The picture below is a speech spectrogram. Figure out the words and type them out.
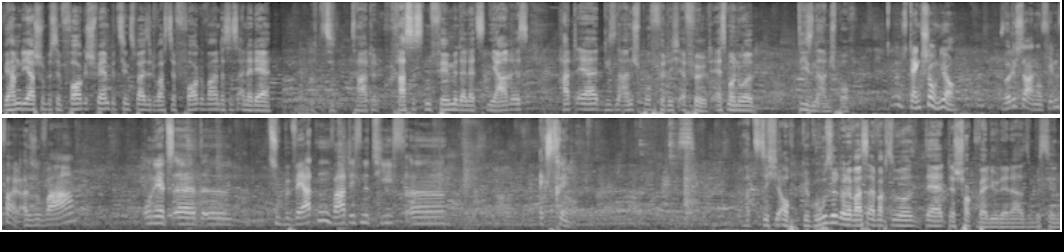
wir haben dir ja schon ein bisschen vorgeschwärmt, beziehungsweise du warst ja vorgewarnt, dass es einer der, ich Zitate, krassesten Filme der letzten Jahre ist. Hat er diesen Anspruch für dich erfüllt? Erstmal nur diesen Anspruch. Ich denke schon, ja. Würde ich sagen, auf jeden Fall. Also war, ohne jetzt äh, äh, zu bewerten, war definitiv äh, extrem. Hat es dich auch gegruselt oder war es einfach so der, der Shock-Value, der da so ein bisschen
